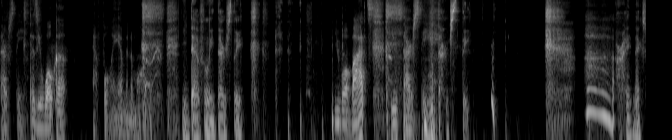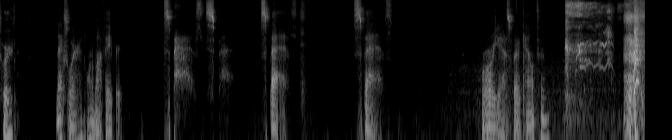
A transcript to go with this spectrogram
thirsty, because you woke up at 4 a.m. in the morning. You definitely thirsty. You bought bots. You thirsty. Thirsty. All right, next word. Next word, one of my favorite. Spaz. Spaz. Spaz. Spaz. Rory asked for accountant.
